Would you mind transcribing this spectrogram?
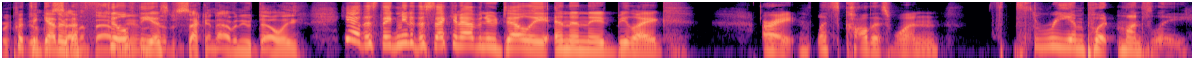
Or put together the 7th Avenue- filthiest- the Second Avenue Deli. yeah, this they'd meet at the Second Avenue Deli, and then they'd be like, "All right, let's call this one th- three input monthly."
